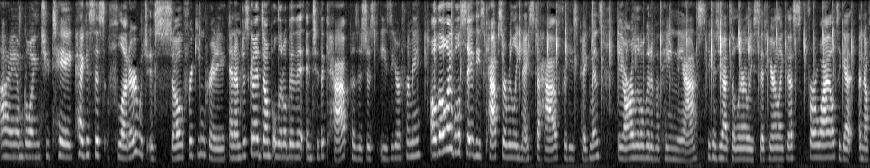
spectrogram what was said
I am going to take Pegasus Flutter, which is so freaking pretty. And I'm just going to dump a little bit of it into the cap because it's just easier for me. Although I will say these caps are really nice to have for these pigments. They are a little bit of a pain in the ass because you have to literally sit here like this for a while to get enough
